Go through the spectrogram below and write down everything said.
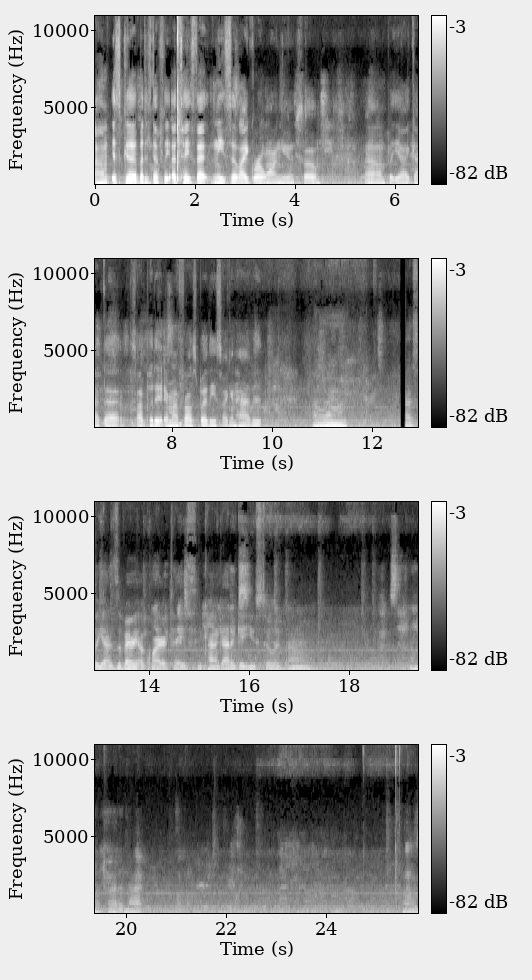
Um, it's good, but it's definitely a taste that needs to like grow on you. So, um, but yeah, I got that. So I put it in my Frost Buddy so I can have it. Um, uh, so yeah, it's a very acquired taste. You kind of gotta get used to it. Um, I'm gonna try to not. Um,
